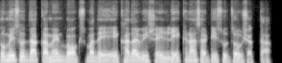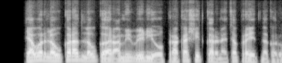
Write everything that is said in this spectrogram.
तुम्ही सुद्धा कमेंट बॉक्समध्ये एखादा विषय लेखनासाठी सुचवू शकता. त्यावर लवकरात लवकर आम्ही व्हिडिओ प्रकाशित करण्याचा प्रयत्न करू.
